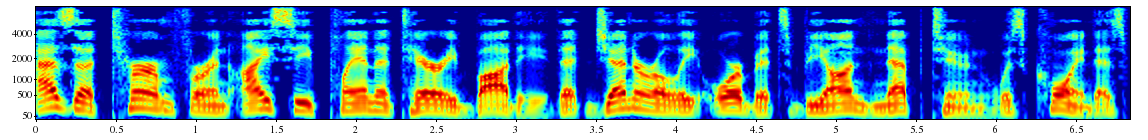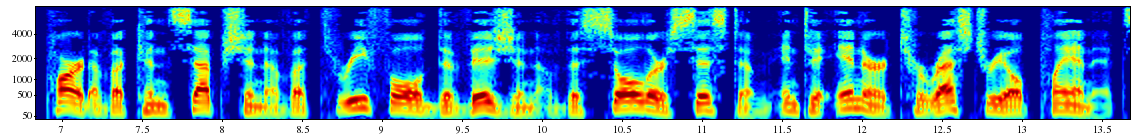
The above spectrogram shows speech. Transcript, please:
as a term for an icy planetary body that generally orbits beyond Neptune was coined as part of a conception of a threefold division of the Solar System into inner terrestrial planets,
